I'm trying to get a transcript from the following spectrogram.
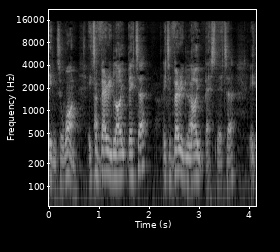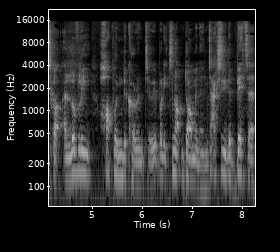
into one. It's a very light bitter. It's a very light best bitter. It's got a lovely hop undercurrent to it, but it's not dominant. Actually, the bitter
